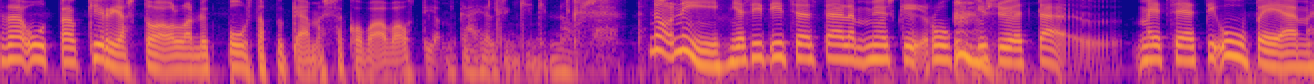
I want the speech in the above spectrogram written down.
tätä uutta kirjastoa olla nyt puusta pykäämässä kovaa vauhtia, mikä Helsinkiinkin nousee? No niin, ja sitten itse asiassa täällä myöskin Ruukki kysyy, että metsä jätti UPM,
